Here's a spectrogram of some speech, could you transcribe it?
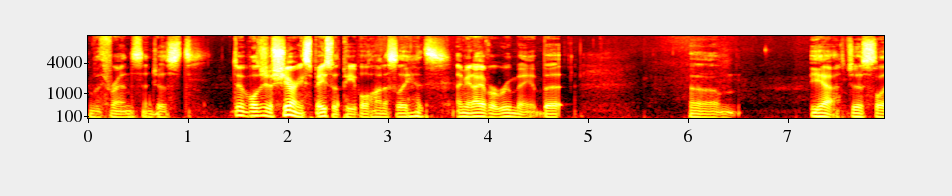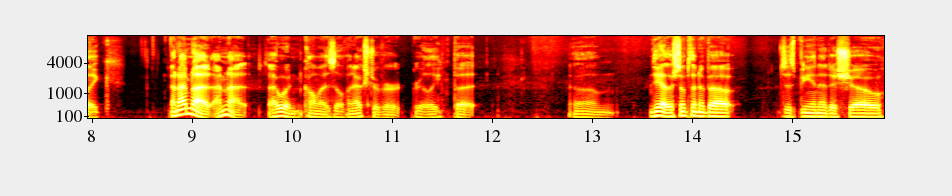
with friends and just well, just sharing space with people. Honestly, it's. I mean, I have a roommate, but um, yeah, just like, and I'm not. I'm not. I wouldn't call myself an extrovert really, but um, yeah, there's something about just being at a show,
